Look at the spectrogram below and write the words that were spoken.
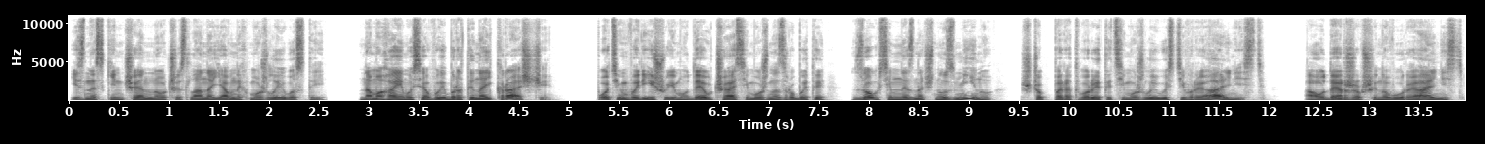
і з нескінченного числа наявних можливостей намагаємося вибрати найкращі, потім вирішуємо, де в часі можна зробити зовсім незначну зміну, щоб перетворити ці можливості в реальність, а одержавши нову реальність,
